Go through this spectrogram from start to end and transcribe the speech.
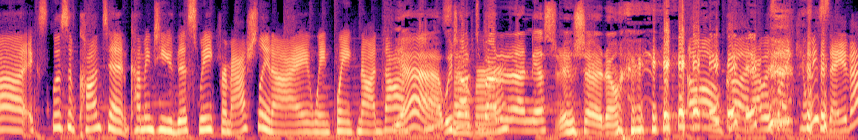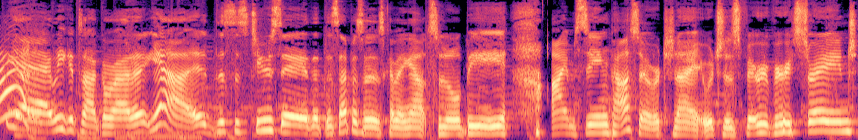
uh, exclusive content coming to you this week from Ashley and I. Wink, wink, nod, nod. Yeah, we talked Pass Over. about it on yesterday's show, don't we? Oh, good. I was like, can we say that? Yeah, we could talk about it. Yeah, it- this is Tuesday that this episode is coming out, so it'll be I'm seeing Pass Over tonight, which is very, very strange.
